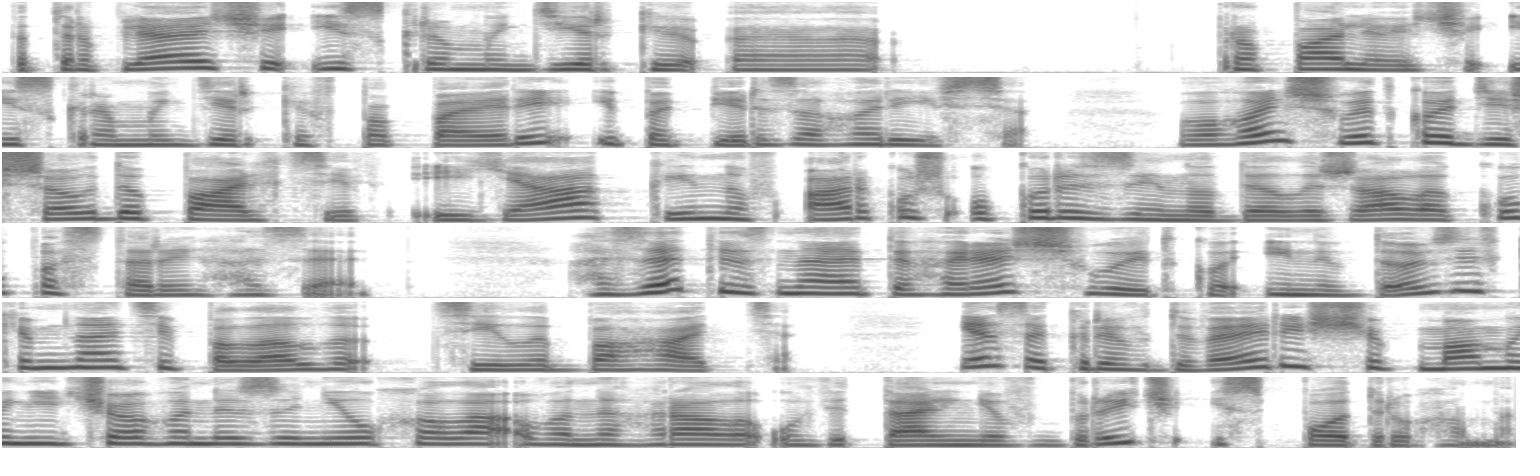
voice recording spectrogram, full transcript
потрапляючи іскрами дірки, е, пропалюючи іскрами дірки в папері, і папір загорівся. Вогонь швидко дійшов до пальців, і я кинув аркуш у корзину, де лежала купа старих газет. Газети, знаєте, горять швидко, і невдовзі в кімнаті палало ціле багаття. Я закрив двері, щоб мама нічого не занюхала, вона грала у вітальні в бридж із подругами.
